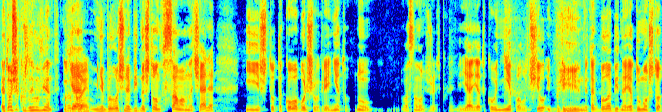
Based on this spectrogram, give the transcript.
Это очень крутой момент. И Я, Крутой. мне было очень обидно, что он в самом начале, и что такого больше в игре нету. Ну, в основном сюжете, по крайней мере. Я, я такого не получил, и, блин, мне так было обидно. Я думал, что,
